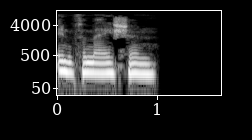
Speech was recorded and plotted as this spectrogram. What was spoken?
information.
